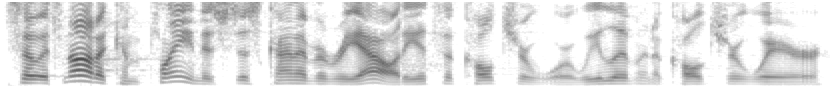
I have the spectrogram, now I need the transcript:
So it's not a complaint, it's just kind of a reality. It's a culture war. We live in a culture where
